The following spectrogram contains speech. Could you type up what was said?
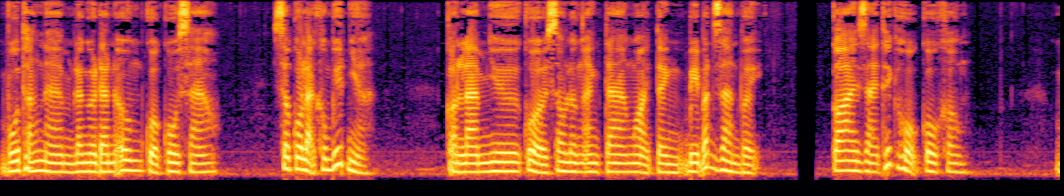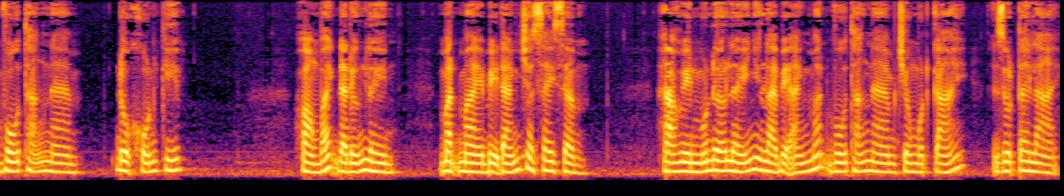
Vũ Thắng Nam là người đàn ông của cô sao? Sao cô lại không biết nhỉ? Còn làm như cô ở sau lưng anh ta Ngoại tình bị bắt gian vậy. Có ai giải thích hộ cô không? Vũ Thắng Nam, Đồ khốn kiếp. Hoàng Bách đã đứng lên, Mặt mày bị đánh cho say sầm. Hạ Huyền muốn đỡ lấy nhưng lại bị ánh mắt Vũ Thắng Nam trông một cái, Rụt tay lại.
